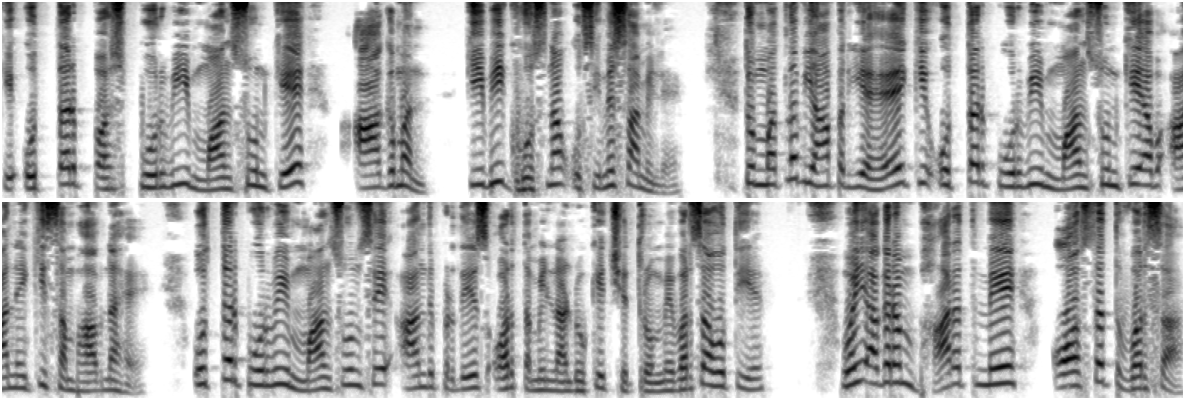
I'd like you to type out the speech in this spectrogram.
कि उत्तर पूर्वी मानसून के आगमन की भी घोषणा उसी में शामिल है। तो मतलब यहाँ पर यह है कि उत्तर पूर्वी मानसून के अब आने की संभावना है। उत्तर पूर्वी मानसून से आंध्र प्रदेश और तमिलनाडु के क्षेत्रों में वर्षा होती है। वहीं अगर हम भारत में औसत वर्षा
